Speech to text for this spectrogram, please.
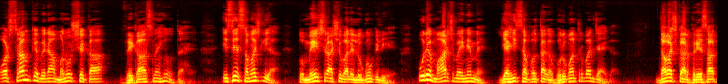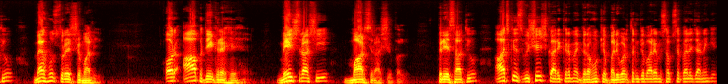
और श्रम के बिना मनुष्य का विकास नहीं होता है। इसे समझ लिया तो मेष राशि वाले लोगों के लिए पूरे मार्च महीने में यही सफलता का गुरु मंत्र बन जाएगा। नमस्कार प्रिय साथियों, मैं हूँ सुरेश श्रीमाली, और आप देख रहे हैं मेष राशि, मार्च राशि राशिफल प्रिय साथियों, आज के इस विशेष कार्यक्रम में ग्रहों के परिवर्तन के बारे में सबसे पहले जानेंगे।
